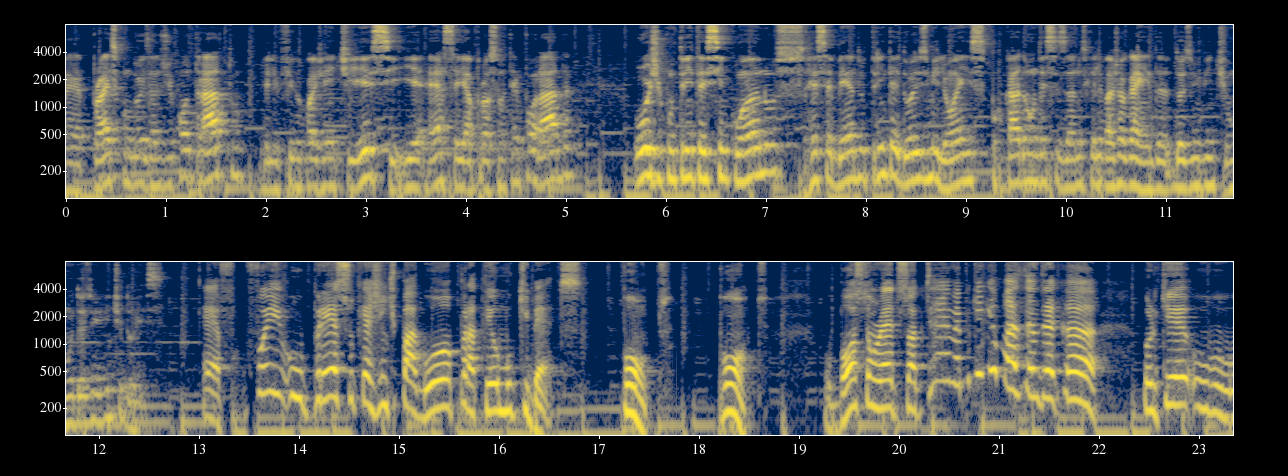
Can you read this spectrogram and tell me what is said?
É, Price com dois anos de contrato, ele fica com a gente esse e essa e a próxima temporada. Hoje, com 35 anos, recebendo 32 milhões por cada um desses anos que ele vai jogar ainda, 2021 e 2022. É, foi o preço que a gente pagou para ter o Mookie Betts. Ponto. Ponto. O Boston Red Sox, é, mas por que, que o Boston André Porque o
